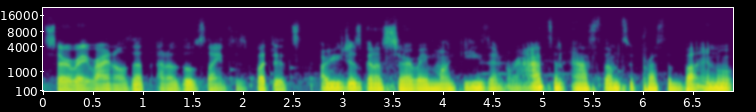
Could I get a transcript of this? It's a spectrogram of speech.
survey rhinos. That's out of those scientists' budgets. Are you just gonna survey monkeys and rats and ask them to press a button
